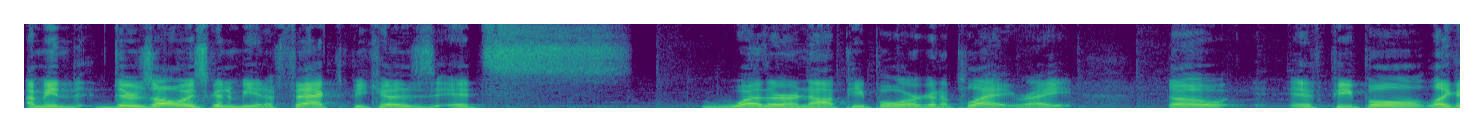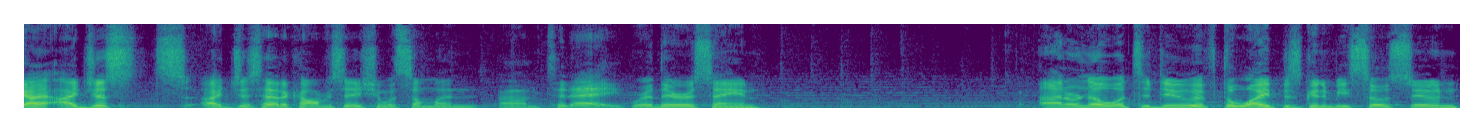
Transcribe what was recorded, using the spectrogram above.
I mean, there's always going to be an effect because it's whether or not people are going to play, right? So if people like I, I just I just had a conversation with someone um, today where they were saying I don't know what to do if the wipe is going to be so soon,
